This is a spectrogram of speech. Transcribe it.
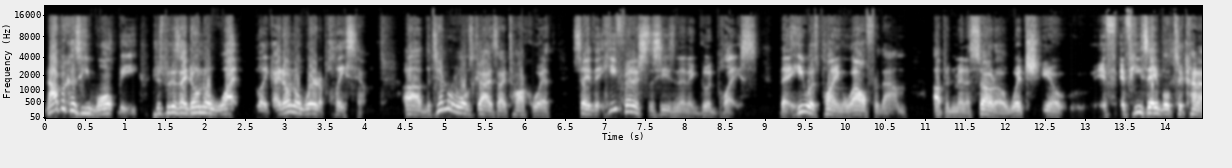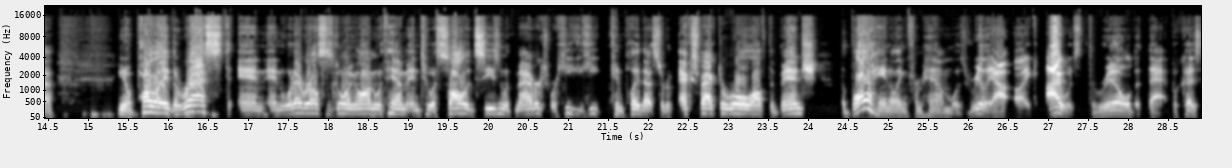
not because he won't be just because i don't know what like i don't know where to place him uh the timberwolves guys i talk with say that he finished the season in a good place that he was playing well for them up in Minnesota, which, you know, if if he's able to kind of you know parlay the rest and and whatever else is going on with him into a solid season with Mavericks where he he can play that sort of X factor role off the bench. The ball handling from him was really out like I was thrilled at that because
